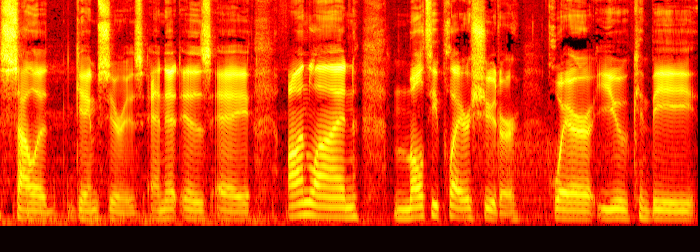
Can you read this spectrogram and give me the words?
solid game series. And it is a online multiplayer shooter where you can be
